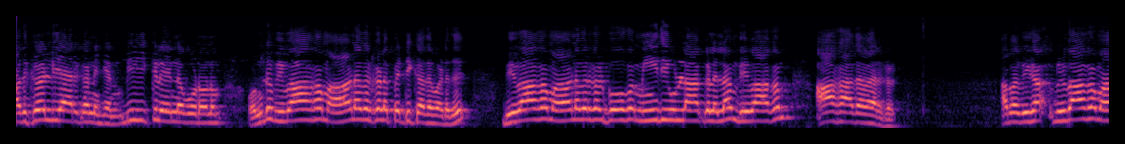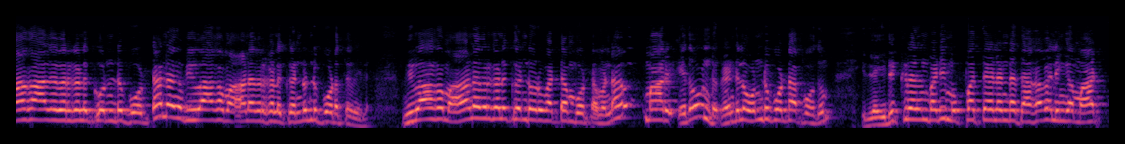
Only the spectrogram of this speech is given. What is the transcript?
அது கேள்வியாக இருக்கு நினைக்கிறேன். பிக்கில் என்ன போடணும்? ஒன்று விவாகம் ஆனவர்களை பற்றி கதை வருது விவாகம் ஆனவர்கள் போக மீதி உள்ளாக்கள் எல்லாம் விவாகம் ஆகாதவர்கள். அப்போ விகா விவாகம் ஆகாதவர்களுக்கு ஒன்று போட்டால் நாங்கள் விவாகம் ஆனவர்களுக்கு ஒன்று போட தேவையில்லை. விவாகம் ஆனவர்களுக்கு என்று ஒரு வட்டம் போட்டோம்னா மாறி ஏதோ ஒன்று ரெண்டில் ஒன்று போட்டால் போதும். இதில் இருக்கிறதன்படி முப்பத்தேழுன்ற தகவல் இங்கே மார்க்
